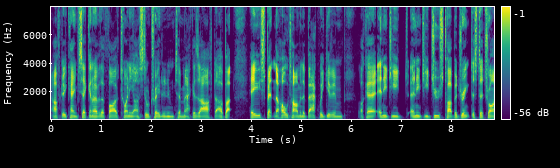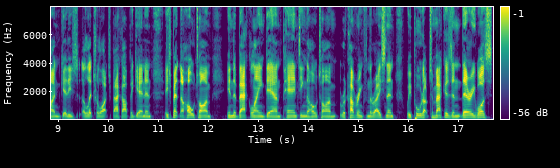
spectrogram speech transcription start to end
after he came second over the 520, I still treated him to Macca's after. But he spent the whole time in the back. We give him like a energy energy juice type of drink just to try and get his electrolytes back up again. And he spent the whole time in the back, laying down, panting the whole time, recovering from the race. And then we pulled up to Macca's and there he was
